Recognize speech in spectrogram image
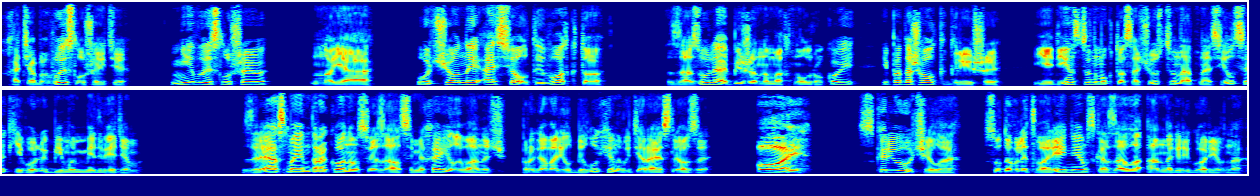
«Хотя бы выслушайте». «Не выслушаю. Но я...» «Ученый осел, ты вот кто!» Зазуля обиженно махнул рукой и подошел к Грише, единственному, кто сочувственно относился к его любимым медведям. «Зря с моим драконом связался, Михаил Иванович», — проговорил Белухин, вытирая слезы. «Ой!» «Скрючило», — с удовлетворением сказала Анна Григорьевна.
